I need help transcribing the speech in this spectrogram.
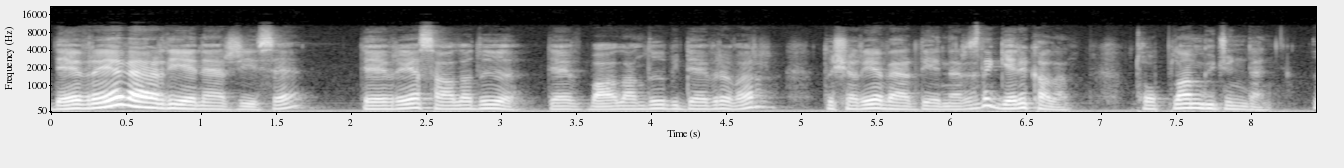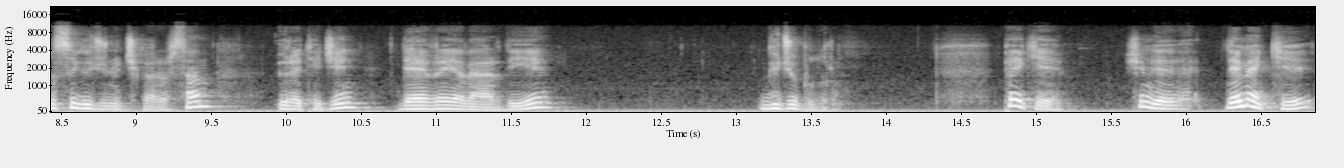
Devreye verdiği enerji ise devreye sağladığı, dev, bağlandığı bir devre var. Dışarıya verdiği enerji de geri kalan. Toplam gücünden ısı gücünü çıkarırsam üreticinin devreye verdiği gücü bulurum. Peki şimdi demek ki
